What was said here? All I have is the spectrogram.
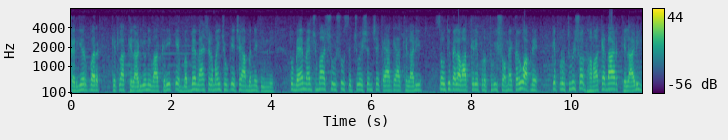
કરિયર પર કેટલાક ખેલાડીઓની વાત કરીએ કે બબ્બે મેચ રમાઈ ચૂકી છે આ બંને ટીમની તો બે મેચમાં શું શું સિચ્યુએશન છે, કયા કયા ખેલાડી? સૌથી પહેલા વાત કરીએ પૃથ્વી શો. મેં કહ્યું આપને કે પૃથ્વી શો ધમાકેદાર ખેલાડી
